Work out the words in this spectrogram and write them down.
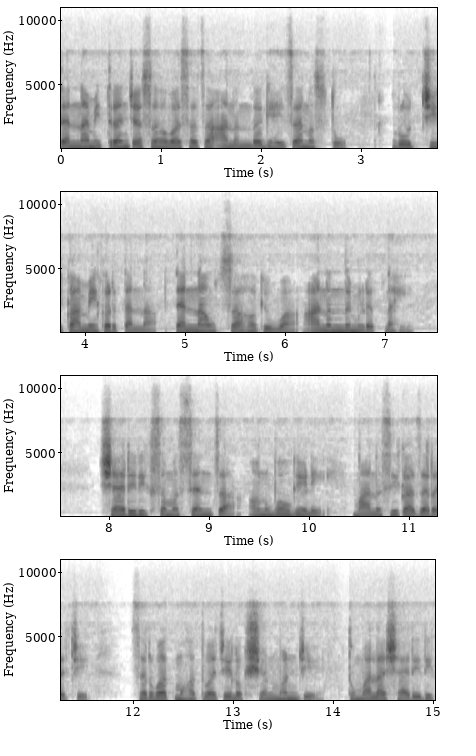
त्यांना मित्रांच्या सहवासाचा आनंद घ्यायचा नसतो. रोजची कामे करताना त्यांना उत्साह किंवा आनंद मिळत नाही. शारीरिक समस्यांचा अनुभव घेणे मानसिक आजाराचे सर्वात महत्त्वाचे लक्षण म्हणजे तुम्हाला शारीरिक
